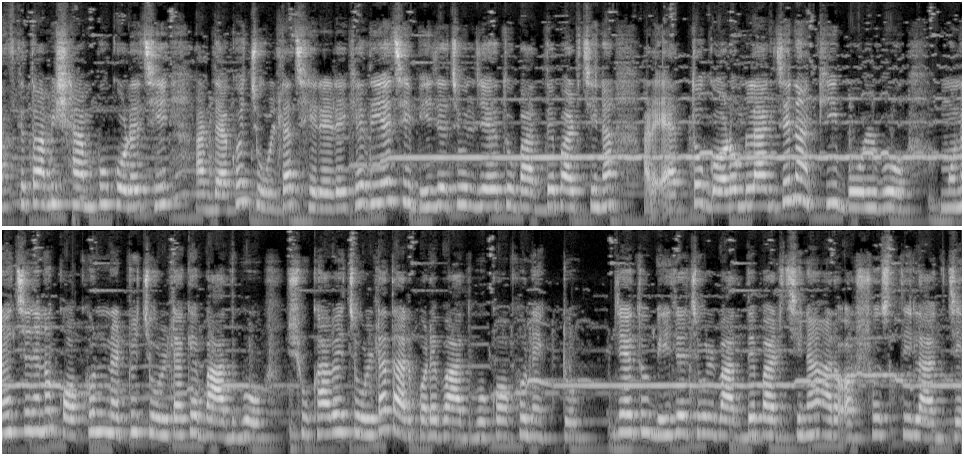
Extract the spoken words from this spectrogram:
আজকে তো আমি শ্যাম্পু করেছি। আর দেখো, চুলটা ছেড়ে রেখে দিয়েছি, ভিজে চুল যেহেতু বাঁধতে পারছি না। আর এত গরম লাগছে না, কি বলব? মনে হচ্ছে যেন কখন একটু চুলটাকে বাঁধবো। শুকাবে চুলটা, তারপরে বাঁধবো, কখন একটু। যেহেতু ভিজে চুল বাঁধতে পারছি না, আর অস্বস্তি লাগছে।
